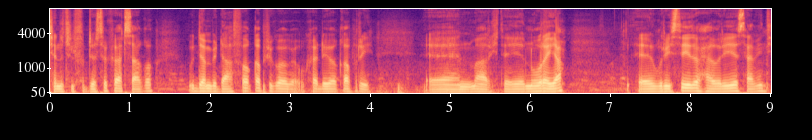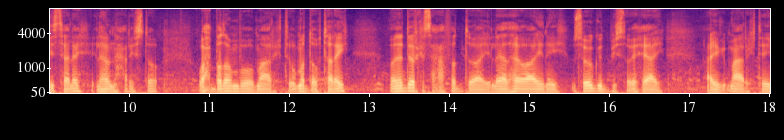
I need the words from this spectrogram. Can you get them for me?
janatulfirdowso ka arsaaqo u dembi dhaafo qabrigooga uu ka dhigo qabri maaragtay nuuraya. Wariistayda waxaa wariyey saameyntiisa leh ilaah naxariisto. Wax badan buu maaragtay ummadda u taray waana doorka saxaafaddu ay leedahay oo inay soo gudbiso wixii ay ay maaragtay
